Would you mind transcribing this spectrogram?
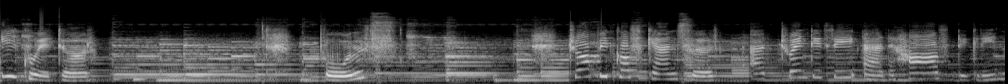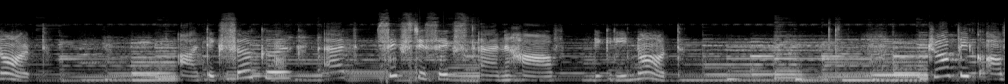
Equator Poles Tropic of Cancer at 23 and a half degree north Arctic Circle at 66 and a half degree north. Tropic of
